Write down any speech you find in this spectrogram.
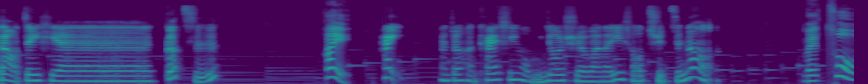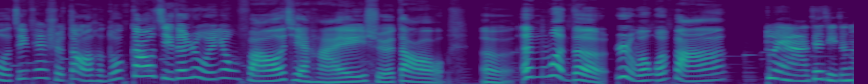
到这些歌词。嗨嗨，那就很开心，我们又学完了一首曲子呢。没错，我今天学到了很多高级的日文用法，而且还学到呃 n 问的日文文法。对啊，这集真的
